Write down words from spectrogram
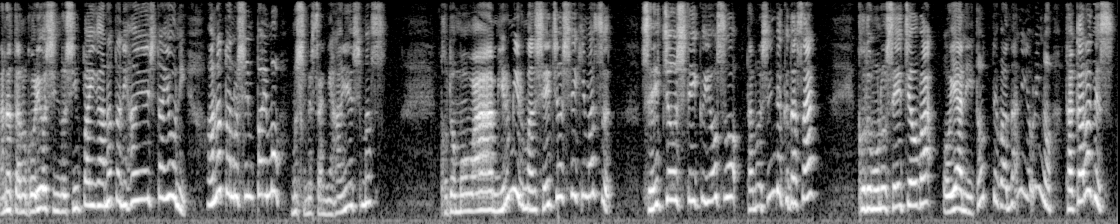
あなたのご両親の心配があなたに反映したようにあなたの心配も娘さんに反映します。子供はみるみるまで成長していきます。成長していく様子を楽しんでください。子供の成長は親にとっては何よりの宝です。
